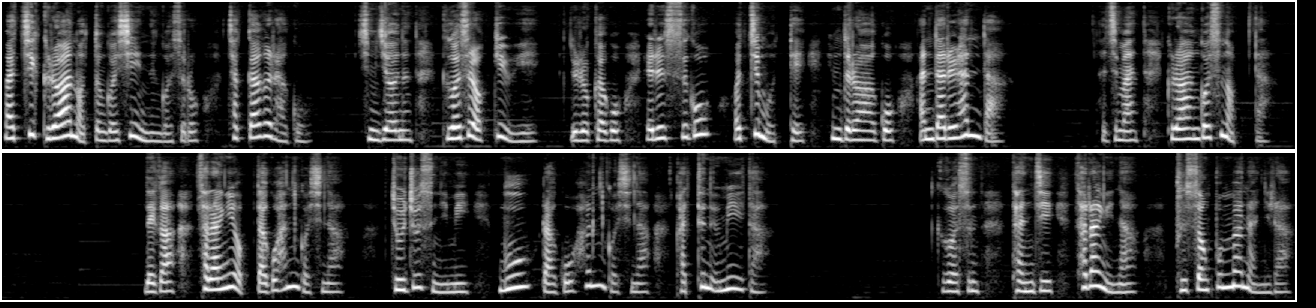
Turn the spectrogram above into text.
마치 그러한 어떤 것이 있는 것으로 착각을 하고 심지어는 그것을 얻기 위해 노력하고 애를 쓰고 얻지 못해 힘들어하고 안달을 한다. 하지만 그러한 것은 없다. 내가 사랑이 없다고 한 것이나 조주 스님이 무라고 한 것이나 같은 의미이다. 그것은 단지 사랑이나 불성뿐만 아니라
